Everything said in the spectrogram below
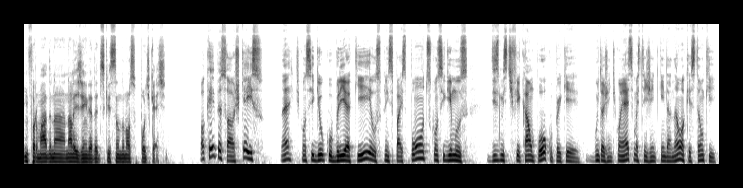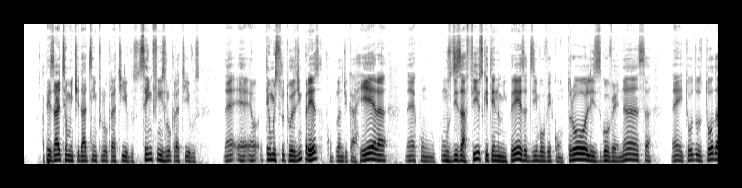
informado na, na legenda da descrição do nosso podcast. Ok, pessoal, acho que é isso né? A gente conseguiu cobrir aqui os principais pontos, conseguimos desmistificar um pouco, porque muita gente conhece, mas tem gente que ainda não, a questão que, apesar de ser uma entidade sem fins lucrativos, sem fins lucrativos, né, é, é, tem uma estrutura de empresa, com plano de carreira, né, com, com os desafios que tem numa empresa, desenvolver controles, governança, né, e todo, todo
